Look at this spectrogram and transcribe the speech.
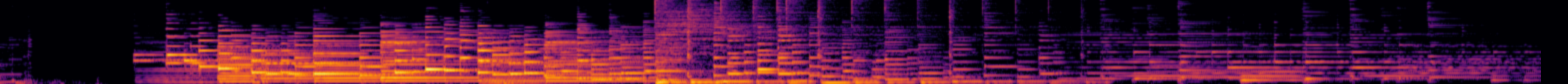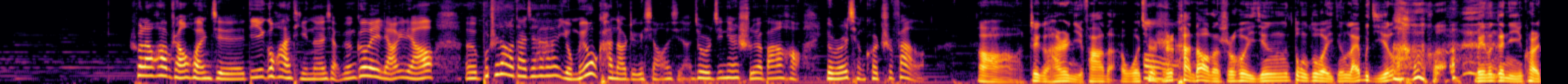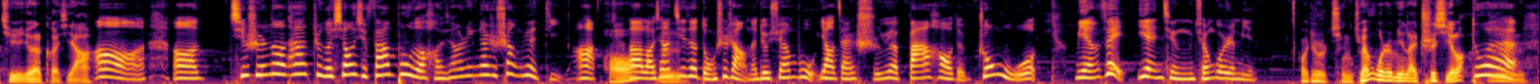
说来话不长，环节第一个话题呢，想跟各位聊一聊。呃，不知道大家有没有看到这个消息啊？就是今天十月八号，有人请客吃饭了。啊，这个还是你发的，我确实看到的时候已经动作已经来不及了，没能跟你一块儿去，有点可惜啊。嗯 呃，其实呢，他这个消息发布的好像是应该是上月底啊。啊，老乡鸡的董事长呢就宣布要在十月八号的中午免费宴请全国人民。哦，就是请全国人民来吃席了。对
